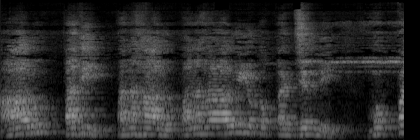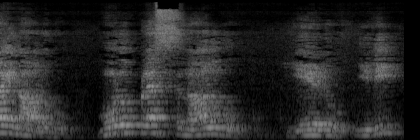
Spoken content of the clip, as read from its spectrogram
ఆరు పది పదహారు. పదహారు ఈ యొక్క పద్దెనిమిది. ముప్పై నాలుగు. మూడు ప్లస్ నాలుగు. ఏడు. ఇది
